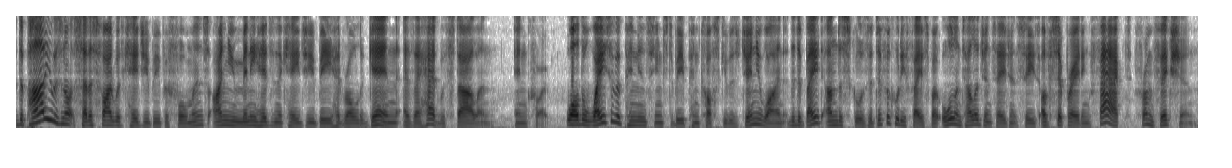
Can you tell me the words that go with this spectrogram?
The party was not satisfied with KGB performance. I knew many heads in the KGB had rolled again, as they had with Stalin. While the weight of opinion seems to be Penkovsky was genuine, the debate underscores the difficulty faced by all intelligence agencies of separating fact from fiction.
